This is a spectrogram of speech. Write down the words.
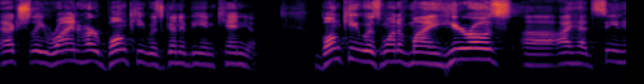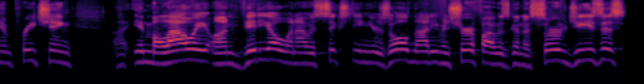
actually, Reinhard Bonnke was going to be in Kenya. Bonnke was one of my heroes. Uh, I had seen him preaching uh, in Malawi on video when I was 16 years old, not even sure if I was going to serve Jesus.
